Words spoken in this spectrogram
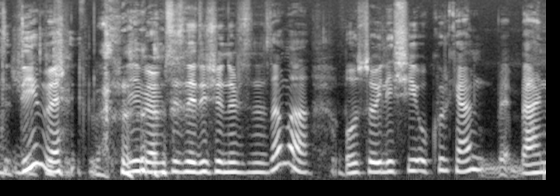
değil mi? Bilmiyorum siz ne düşünürsünüz ama o söyleşiyi okurken ben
